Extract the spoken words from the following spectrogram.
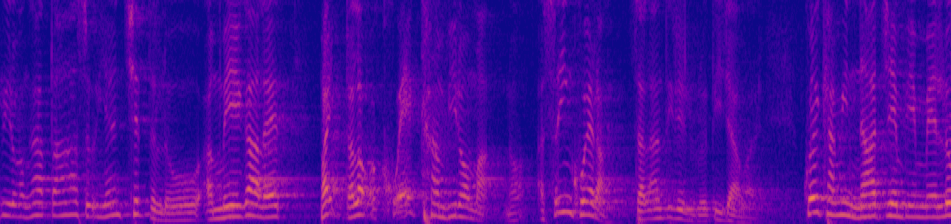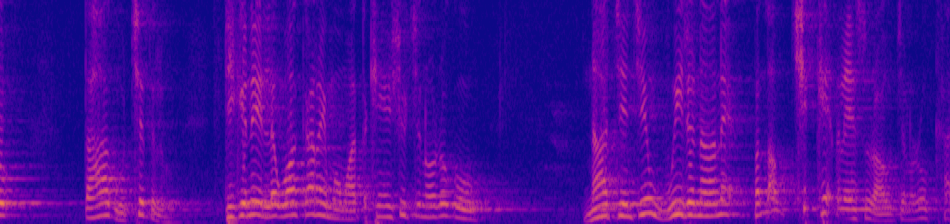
ပြီးတော့ငါသားဆိုအရန်ချစ်တယ်လို့အမေကလည်း ဘိုက်တလောက်အခွဲခံပြီးတော့မှเนาะအစိမ့်ခွဲတာဇလန်းတိတဲ့လူတွေသိကြပါတယ်ခွဲခံပြီးနာကျင်ပြင်မယ်လို့သားကိုချစ်တယ်လို့ဒီကနေ့လက်ဝါးကားတိုင်းပေါ်မှာသခင်ယေရှုကျွန်တော်တို့ကိုနာကျင်ခြင်းဝေဒနာနဲ့ဘလောက်ချစ်ခဲ့တယ်လဲဆိုတာကိုကျွန်တော်တို့ခံ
